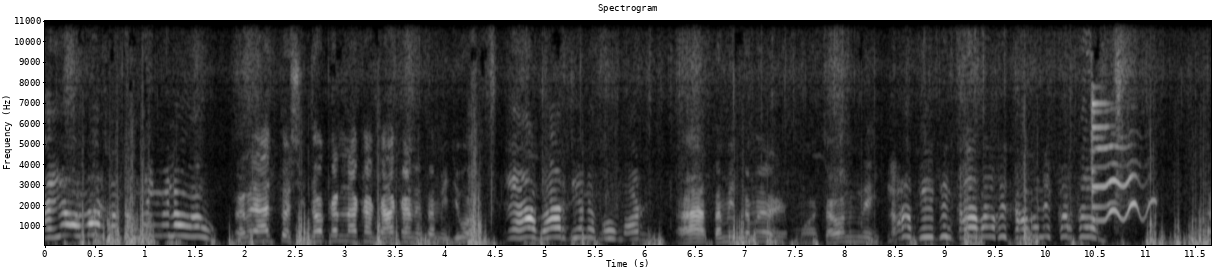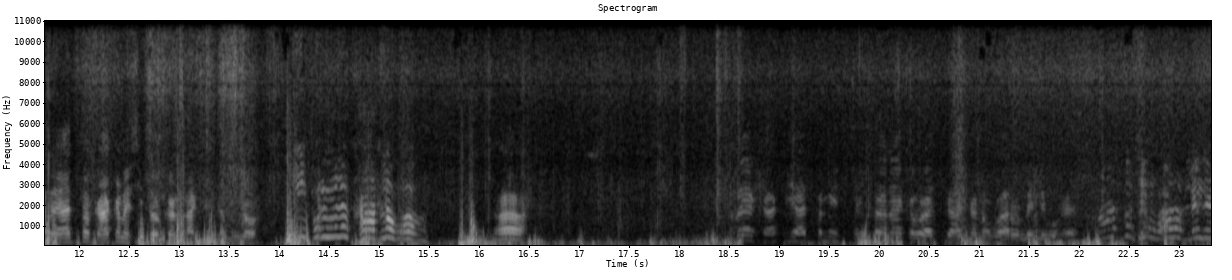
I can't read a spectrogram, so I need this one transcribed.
આયો અમાર તો નહીં મિલાવ અરે આજ તો સીધો કરી નાખા કાકાને તમે જુઓ. એ આ મારજી ને બહુ માર હા તમે તમારે જવાનું નહીં. નરો પી પી કે કામ નહીં કરતો. અરે આજ તો કાકાને સીધો કરી નાખી તમે રહો ઈ ફરી ખાટલા વાવ હા. અરે કાકી આજ તમે ચિંતા ના કરો આજ કાકાનો વારો લઈ લેવો હે. આ તો જે વારો લઈ લે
